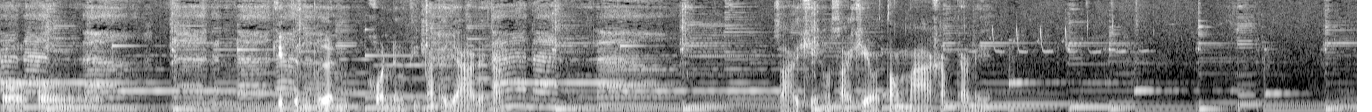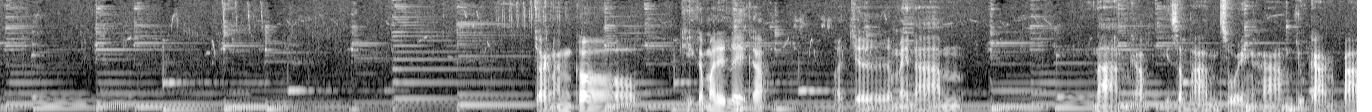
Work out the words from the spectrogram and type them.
โอ้โห คิดถึงเพื่อนคนหนึ่งที่พัทยาเลยครับ สายเขียวสายเขียวต้องมาครับแถวนี้ จากนั้นก็ขี่กันมาเรื่อยๆครับ มาเจอแม่น้ำน่านครับมีสะพานสวยงามอยู่กลางป่า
